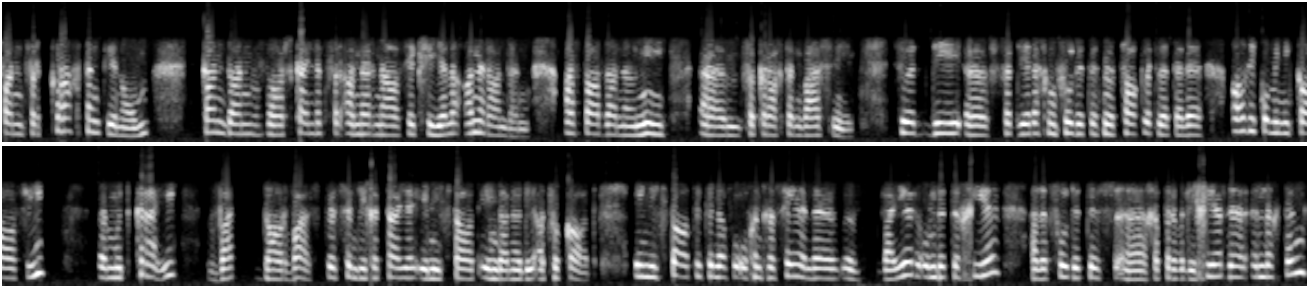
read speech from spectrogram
van verkrachting teen hom kan dan waarskynlik verander na seksuele aanranding as daar dan nou nie ehm um, verkrachting was nie. So die uh, verdediging voel dit is noodsaaklik dat hulle al die kommunikasie uh, moet kry wat daar was tussen die getuie en die staat en dan nou die advokaat. En die staat het nou vanoggend gesê hulle eh, weier om dit te gee. Hulle voel dit is 'n uh, eh, geprivilegeerde inligting.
